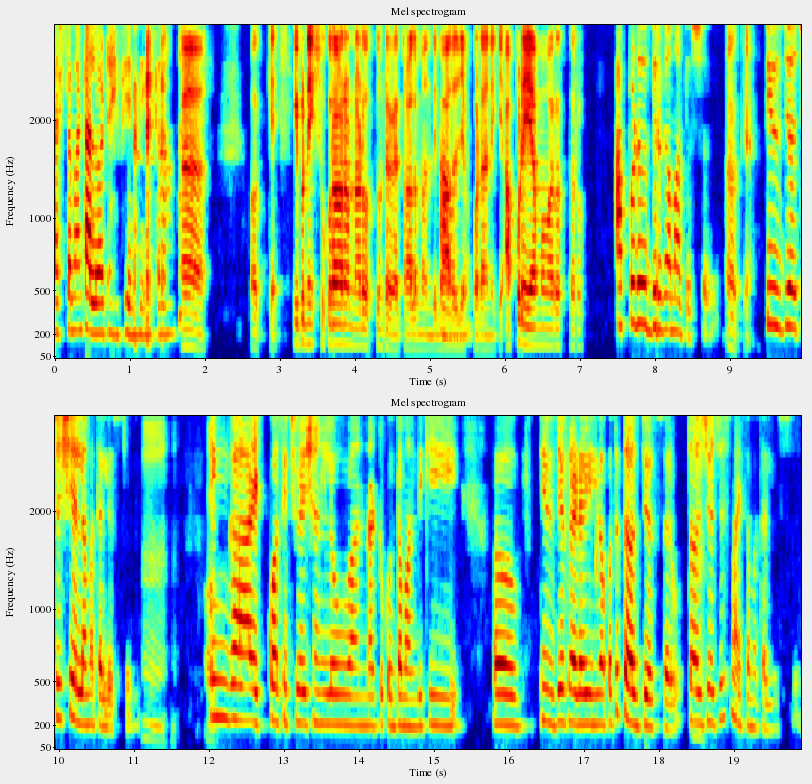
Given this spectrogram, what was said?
కష్టం అంటే అలవాటు అయిపోయింది ఇంకా ఓకే. ఇప్పుడు నీకు శుక్రవారం నాడు వస్తుంటారు కదా చాలా మంది బాధలు. చెప్పుకోవడానికి. అప్పుడు ఏ అమ్మవారు వస్తారు? అప్పుడు దుర్గామాత వస్తుంది ఓకే. ట్యూస్డే వచ్చేసి ఎల్లమ్మ తల్లి వస్తుంది. ఇంకా ఎక్కువ సిచ్యువేషన్లో అన్నట్టు కొంతమందికి ట్యూస్డే ఫ్రైడే వీలు కాకపోతే థర్స్డే వస్తారు. థర్స్డే వచ్చేసి మైసమ్మ తల్లి వస్తుంది.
